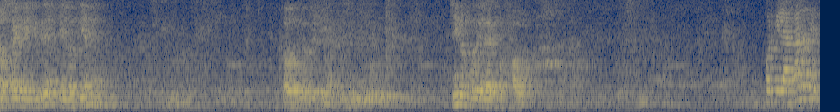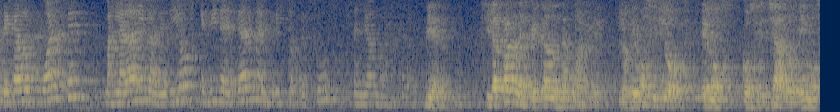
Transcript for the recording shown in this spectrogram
Romanos 6, 23, ¿quién lo tiene? Todos lo tenían. ¿Quién lo puede leer, por favor? Porque la paga del pecado es muerte, mas la dádiva de Dios es vida eterna en Cristo Jesús, Señor nuestro. Bien, si la paga del pecado es la muerte, lo que vos y yo hemos cosechado, hemos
